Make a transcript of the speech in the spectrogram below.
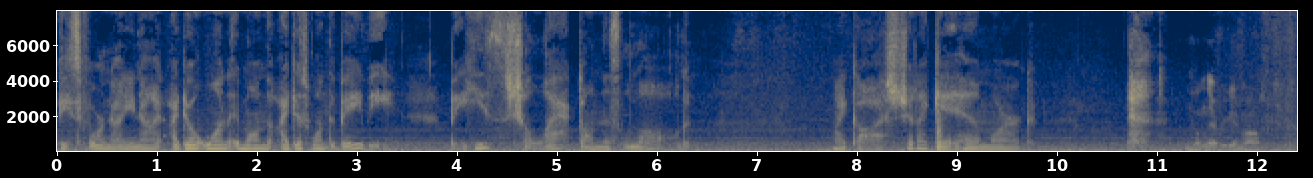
He's $4.99. I don't want him on the I just want the baby. But he's shellacked on this log. My gosh, should I get him, Mark? You'll never get him off.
